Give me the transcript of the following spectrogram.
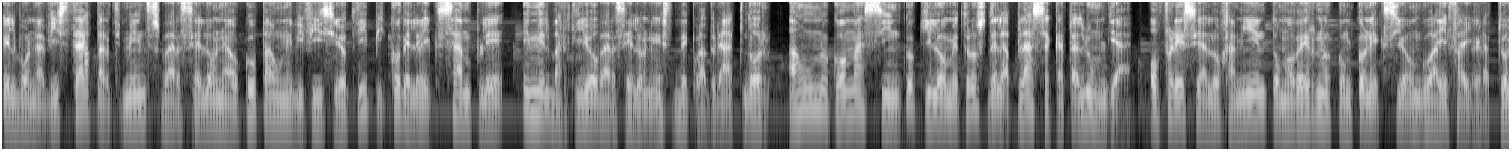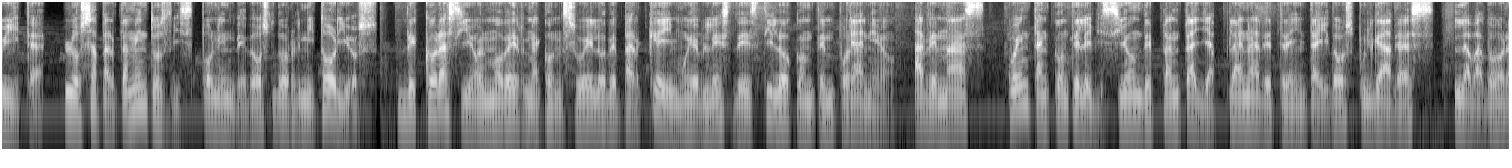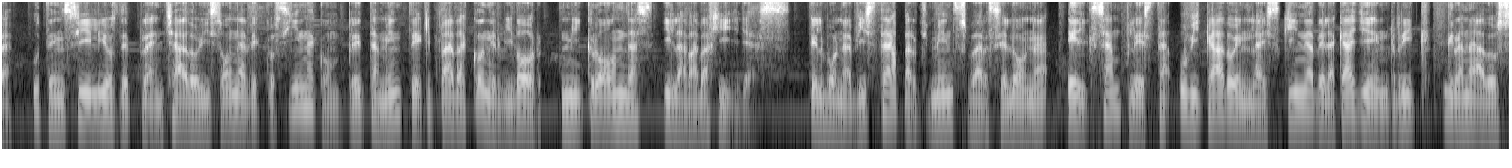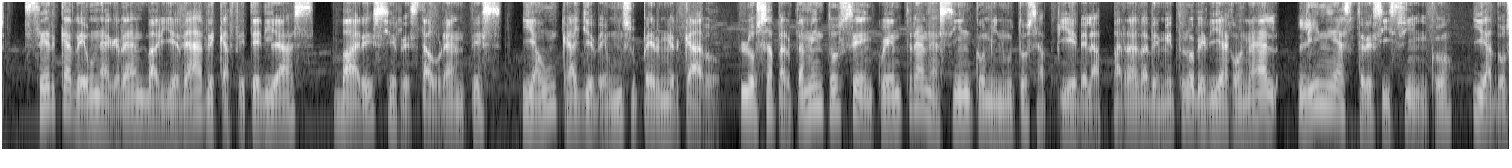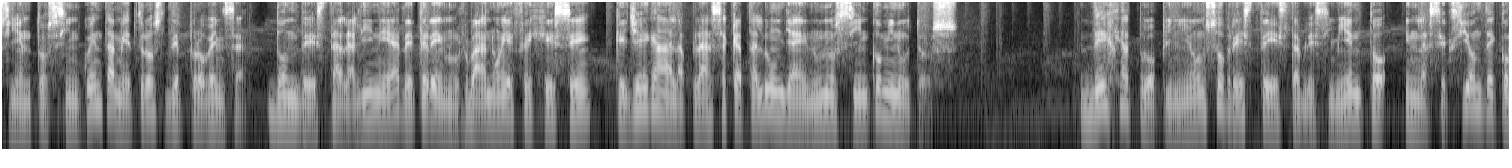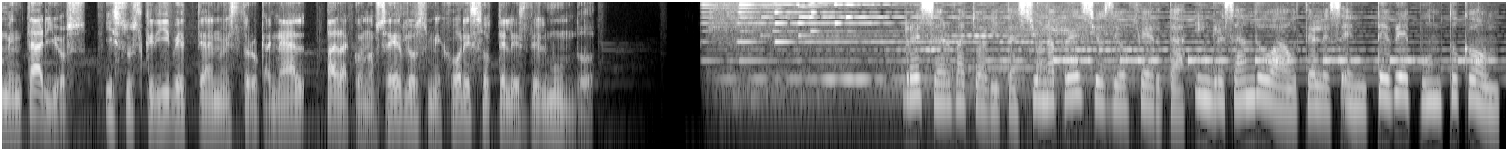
El Bonavista Apartments Barcelona ocupa un edificio típico del Example, en el barrio barcelonés de Quadrat d'Or, a 1,5 kilómetros de la Plaza Catalunya. Ofrece alojamiento moderno con conexión Wi-Fi gratuita. Los apartamentos disponen de dos dormitorios, decoración moderna con suelo de parque y muebles de estilo contemporáneo. Además, Cuentan con televisión de pantalla plana de 32 pulgadas, lavadora, utensilios de planchado y zona de cocina completamente equipada con hervidor, microondas y lavavajillas. El Bonavista Apartments Barcelona, Example está ubicado en la esquina de la calle Enric Granados, cerca de una gran variedad de cafeterías, bares y restaurantes, y a un calle de un supermercado. Los apartamentos se encuentran a 5 minutos a pie de la parada de metro de Diagonal, líneas 3 y 5, y a 250 metros de Provenza, donde está la línea de tren urbano FGC, que llega a la Plaza Cataluña en unos 5 minutos. Deja tu opinión sobre este establecimiento en la sección de comentarios y suscríbete a nuestro canal para conocer los mejores hoteles del mundo. Reserva tu habitación a precios de oferta ingresando a hotelesentv.com.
